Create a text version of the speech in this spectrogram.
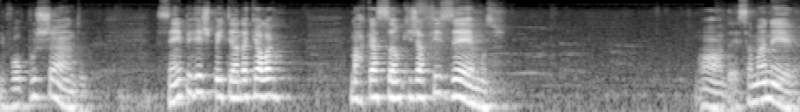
E vou puxando. Sempre respeitando aquela marcação que já fizemos. Ó, dessa maneira.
